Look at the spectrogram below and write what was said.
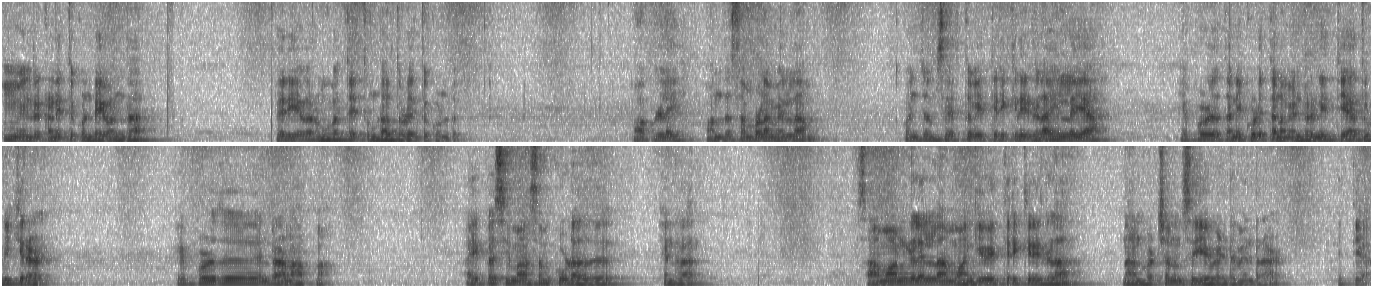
ம் என்று கணித்து கொண்டே வந்தார். பெரியவர் முகத்தை துண்டால் துடைத்து கொண்டு. மாப்பிள்ளை வந்த சம்பளம் எல்லாம் கொஞ்சம் சேர்த்து வைத்திருக்கிறீர்களா இல்லையா? எப்பொழுது தனி குடித்தனம் என்று நித்யா துடிக்கிறாள். எப்பொழுது? என்றான் ஆத்மா. ஐப்பசி மாதம் கூடாது என்றார். சாமான்கள் எல்லாம் வாங்கி வைத்திருக்கிறீர்களா? நான் பட்சணம் செய்ய வேண்டும் என்றாள் நித்யா.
